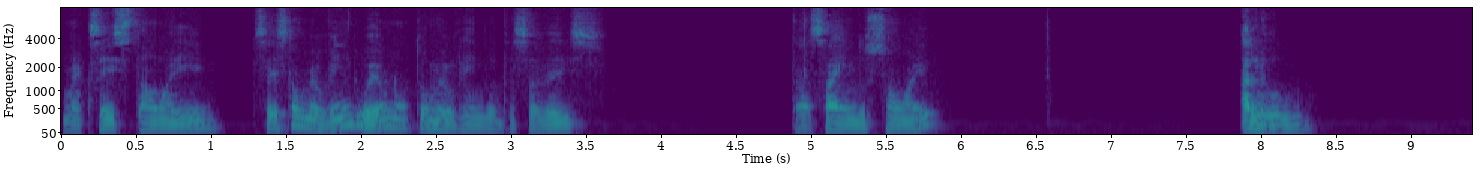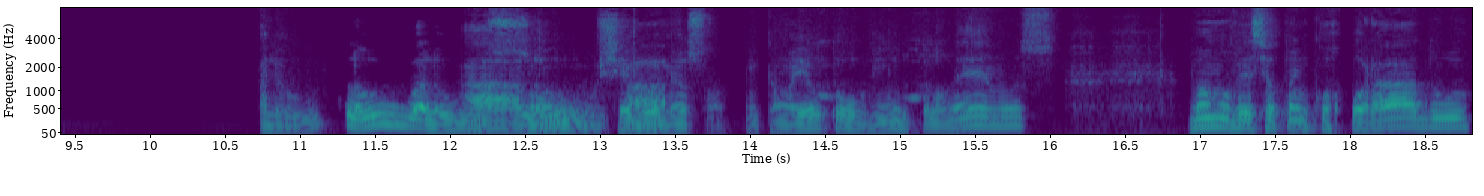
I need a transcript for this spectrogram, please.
Como é que vocês estão aí? Vocês estão me ouvindo? Eu não estou me ouvindo dessa vez. Tá saindo som aí? Alô? Alô? Alô, alô, Ah, alô, som, chegou tá. meu som. Então eu estou ouvindo pelo menos. Vamos ver se eu estou incorporado.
